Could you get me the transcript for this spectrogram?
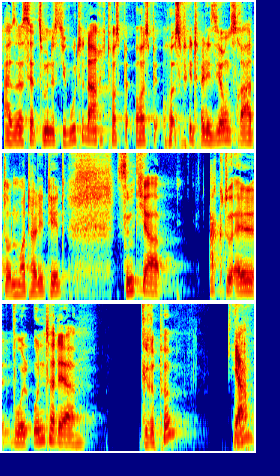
also das ist ja zumindest die gute Nachricht, Hosp Hosp Hospitalisierungsrate und Mortalität sind ja aktuell wohl unter der Grippe. Ja.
